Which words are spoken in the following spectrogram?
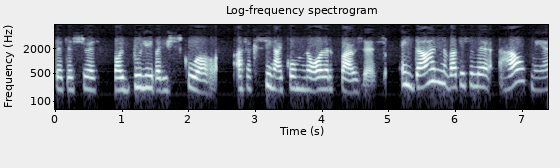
dit is soos daai boelie by die skool as ek sien hy kom nader pauses En dan wat is hulle help mee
